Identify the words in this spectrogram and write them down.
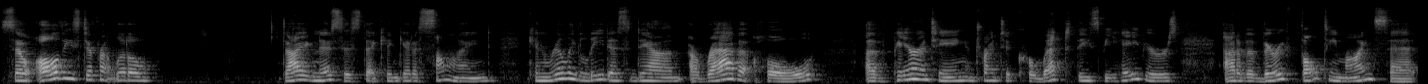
So, all these different little diagnoses that can get assigned can really lead us down a rabbit hole of parenting and trying to correct these behaviors out of a very faulty mindset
